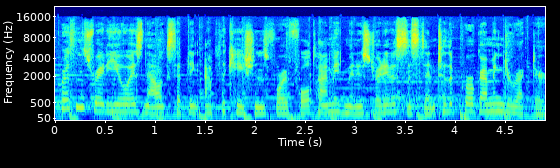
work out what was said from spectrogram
Presence Radio is now accepting applications for a full time administrative assistant to the programming director.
